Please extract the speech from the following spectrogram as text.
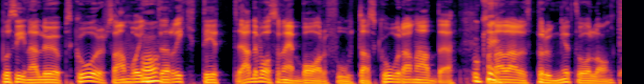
på sina löpskor. Så han var Ja. inte riktigt, ja det var sådana här barfotaskor han hade. Okej. Han hade aldrig sprungit så långt.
